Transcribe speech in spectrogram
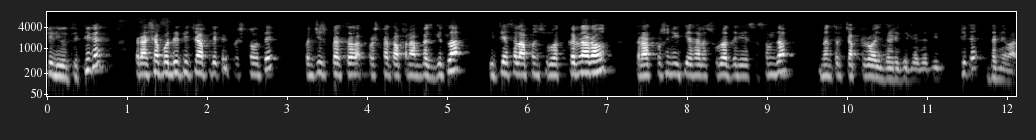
केली होती. ठीक आहे? तर अशा पद्धतीचे आपले काही प्रश्न होते. पंचवीस प्रश्नाचा आपण अभ्यास घेतला. इतिहासाला आपण सुरुवात करणार आहोत. तर आजपासून इतिहासाला सुरुवात झाली असं समजा. नंतर चॅप्टर वाईज धडे घेतले जातील. ठीक आहे? धन्यवाद.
